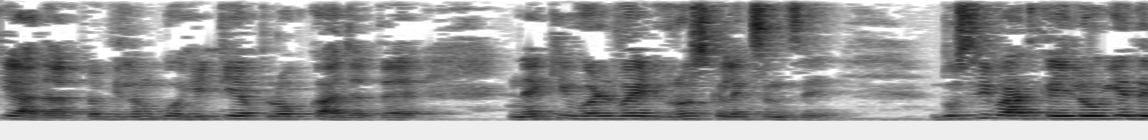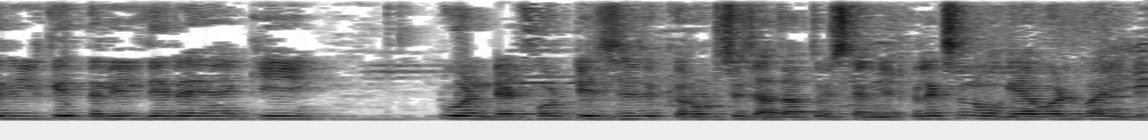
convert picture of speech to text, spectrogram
के आधार पर फ़िल्म को हिट या फ्लॉप कहा जाता है, न कि वर्ल्ड वाइड ग्रोस कलेक्शन से। दूसरी बात, कई लोग ये दलील के, दलील दे रहे हैं कि 240 करोड़ से ज़्यादा तो इसका नेट कलेक्शन हो गया वर्ल्ड वाइड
